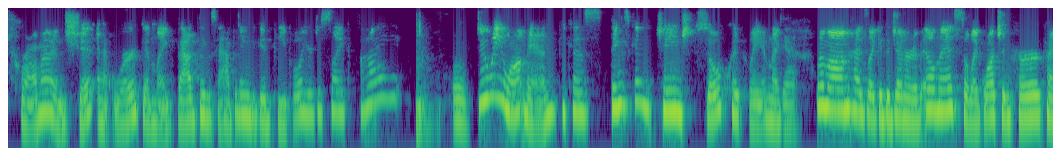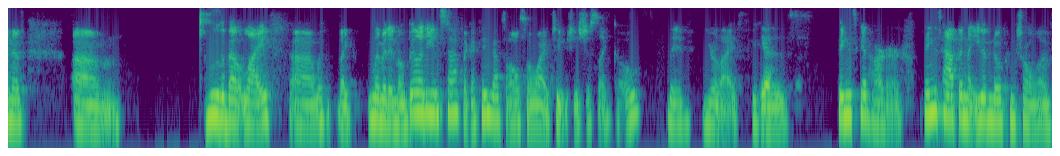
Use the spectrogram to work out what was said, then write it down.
trauma and shit at work and like bad things happening to good people, you're just like, I Mm. do what you want, man, because things can change so quickly. And like Yeah. my mom has like a degenerative illness, so like watching her kind of um move about life uh, with like limited mobility and stuff. Like I think that's also why too. She's just like, go live your life Yeah. because things get harder. Things happen that you have no control of,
